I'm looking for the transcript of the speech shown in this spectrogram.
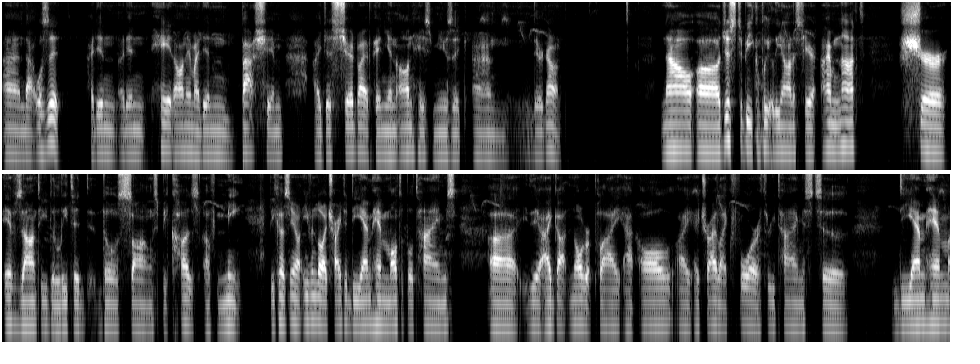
and that was it. I didn't I didn't hate on him. I didn't bash him. I just shared my opinion on his music, and they're gone. Now, uh, just to be completely honest here, I'm not sure if Zauntee deleted those songs because of me. Because, you know, even though I tried to DM him multiple times, uh, I got no reply at all. I, I tried like four or three times to DM him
